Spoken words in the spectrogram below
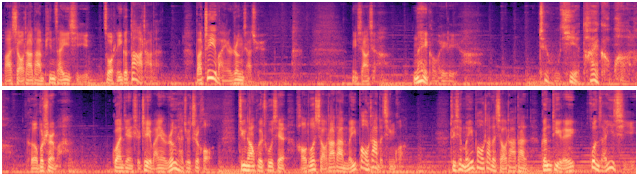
把小炸弹拼在一起，做成一个大炸弹，把这玩意儿扔下去。你想想，那个威力啊！这武器也太可怕了，可不是嘛？关键是这玩意儿扔下去之后，经常会出现好多小炸弹没爆炸的情况，这些没爆炸的小炸弹跟地雷混在一起。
